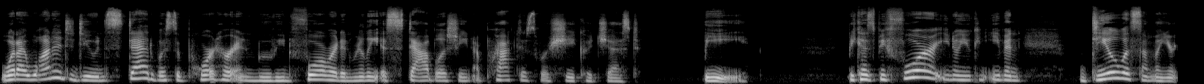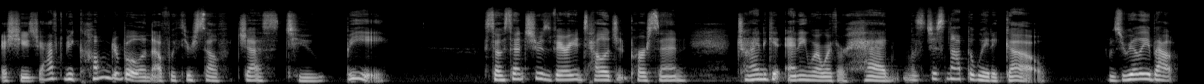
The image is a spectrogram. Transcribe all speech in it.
What I wanted to do instead was support her in moving forward and really establishing a practice where she could just be. Because before, you know, you can even deal with some of your issues, you have to be comfortable enough with yourself just to be. So since she was a very intelligent person, trying to get anywhere with her head was just not the way to go. It was really about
